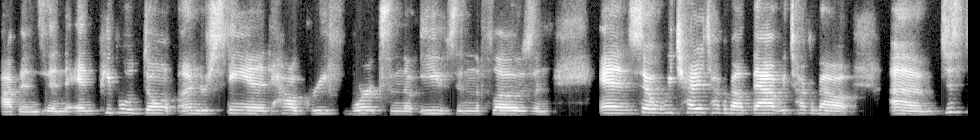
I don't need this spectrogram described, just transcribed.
happens. And, and people don't understand how grief works and the eaves and the flows. And, and so we try to talk about that. We talk about um, just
